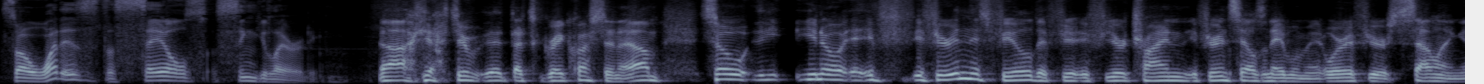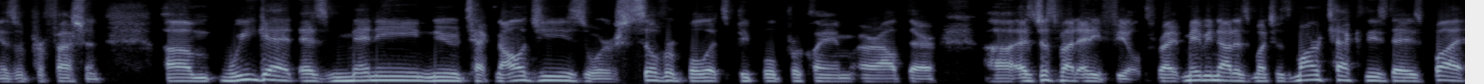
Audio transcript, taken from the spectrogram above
So, what is the sales singularity? Uh, yeah, that's a great question. Um, so you know, if if you're in this field, if you if you're trying, if you're in sales enablement, or if you're selling as a profession, um, we get as many new technologies or silver bullets people proclaim are out there uh, as just about any field, right? Maybe not as much as Martech these days, but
